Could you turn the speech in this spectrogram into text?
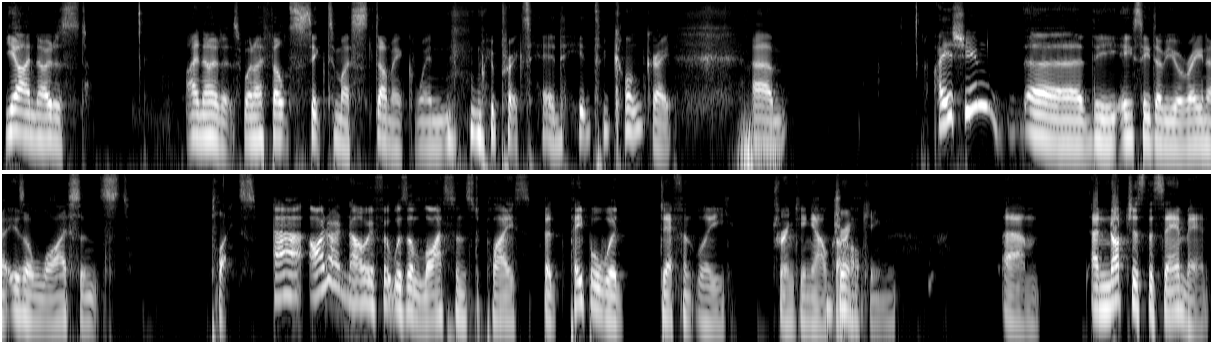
yeah, I noticed. I noticed when I felt sick to my stomach when Whipwreck's head hit the concrete. Um, I assume uh, the ECW arena is a licensed place. Uh, I don't know if it was a licensed place, but people were definitely drinking alcohol. Drinking. Um, and not just the Sandman.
